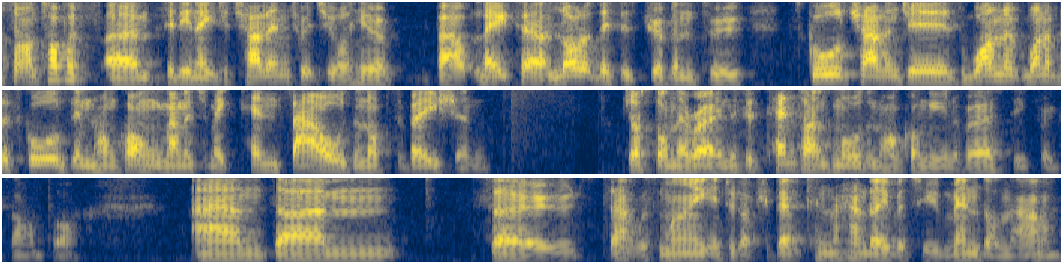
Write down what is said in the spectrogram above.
so on top of um, City Nature Challenge, which you'll hear about later. A lot of this is driven through school challenges. One, one of the schools in Hong Kong managed to make 10,000 observations just on their own. This is 10 times more than Hong Kong University, for example. And um, so that was my introductory bit. Can I hand over to Mendel now?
